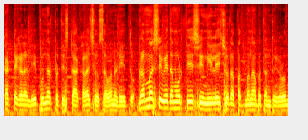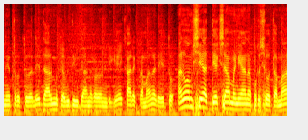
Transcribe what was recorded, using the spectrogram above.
ಕಟ್ಟೆಗಳಲ್ಲಿ ಪುನರ್ ಪ್ರತಿಷ್ಠಾ ಕಲಶೋತ್ಸವ ನಡೆಯಿತು. ಬ್ರಹ್ಮಶ್ರೀ ವೇದಮೂರ್ತಿ ಶ್ರೀ ನೀಲೇಶ್ವರ ಪದ್ಮನಾಭ ತಂತ್ರಿಗಳು ನೇತೃತ್ವದಲ್ಲಿ ಧಾರ್ಮಿಕ ವಿಧಿವಿಧಾನಗಳೊಂದಿಗೆ ಕಾರ್ಯಕ್ರಮ ನಡೆಯಿತು. ಅನುವಂಶೀಯ ಅಧ್ಯಕ್ಷ ಮಣಿಯಾನ ಪುರುಷೋತ್ತಮ,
